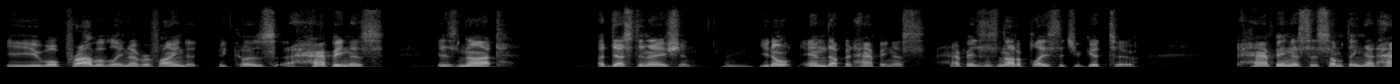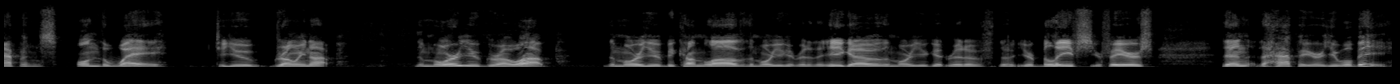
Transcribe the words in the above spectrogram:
you will probably never find it because happiness is not a destination. Right. You don't end up at happiness. Happiness is not a place that you get to. Happiness is something that happens on the way to you growing up. The more you grow up, the more you become love, the more you get rid of the ego, the more you get rid of the, your beliefs, your fears, then the happier you will be.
